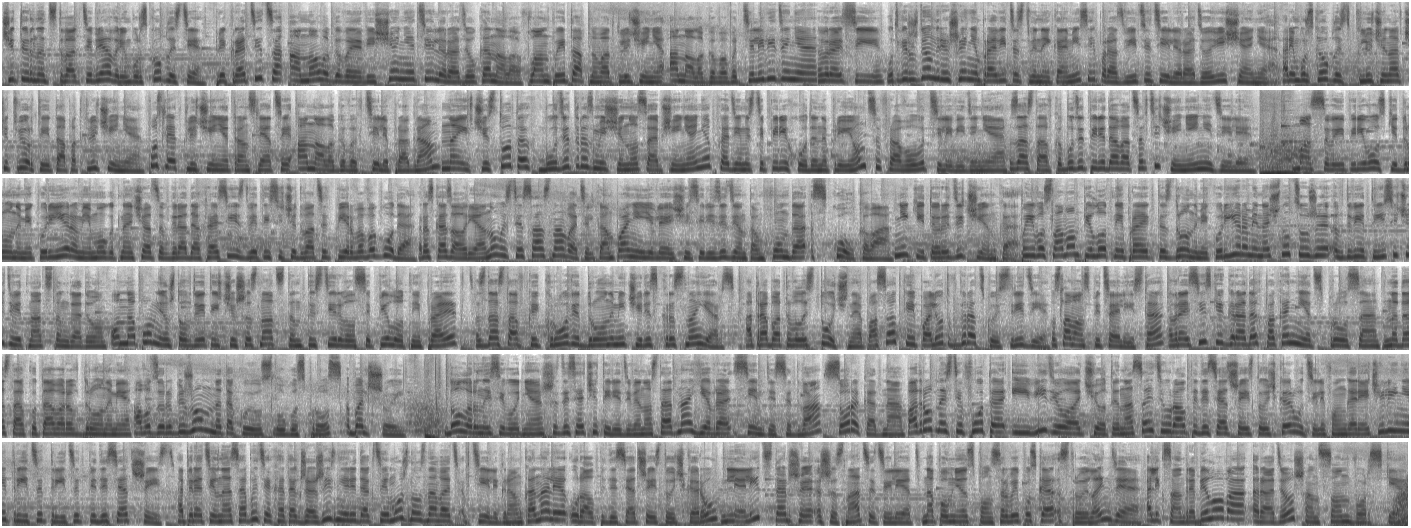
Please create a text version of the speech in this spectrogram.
14 октября в Оренбургской области прекратится аналоговое вещание телерадиоканалов. План поэтапного отключения аналогового телевидения в России утвержден решением правительственной комиссии по развитию телерадиовещания. Оренбургская область включена в четвертый этап отключения. После отключения трансляции аналоговых телепрограмм на их частотах будет размещено сообщение о необходимости перехода на прием цифрового телевидения. Заставка будет передаваться в течение недели. Массовые перевозки дронами-курьерами могут начаться в городах России с 2021 года, рассказал РИА Новости сооснователь компании, являющийся резидентом фонда Сколково, Никита Радиченко. По его словам, пилотные проекты с дронами-курьерами начнутся уже в 2019 году. Он напомнил, что в 2016 тестировался пилотный проект с доставкой крови дронами через Красноярск. Отрабатывалась точная посадка и полет в городской среде. По словам специалиста, в российских городах пока нет спроса на доставку товаров дронами, а вот за рубежом на такую услугу спрос большой. Доллар на сегодня 64,91, евро 72,41. Подробности, фото и видео отчеты на сайте урал56.ру, телефон горячей линии 30 30 56. Оперативно о событиях, а также о жизни редакции можно узнавать в телеграм-канале урал56.ру для лиц старше 16 лет. Напомню, спонсор выпуска «Стройландия» Александра Белова, радио «Шансон Ворске».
